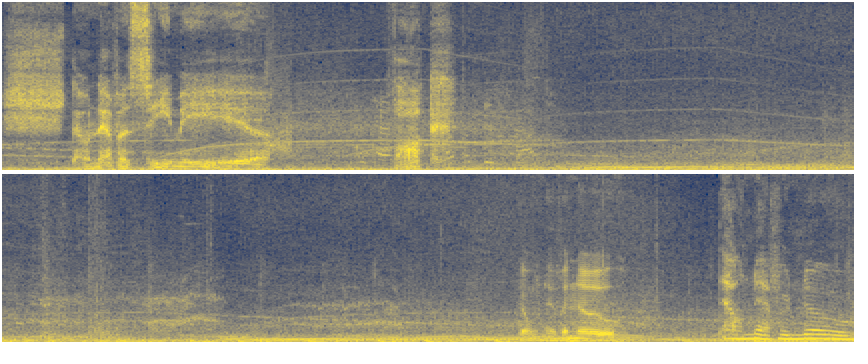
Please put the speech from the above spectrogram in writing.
Shh. They'll never see me. Fuck. They'll never know. They'll never know.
